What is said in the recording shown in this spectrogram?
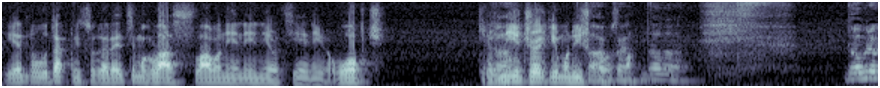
jednu utakmicu ga recimo glas Slavonije nije ni ocijenio, uopće. Jer nije čovjek imao ništa posla. Da, da. Dobro,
